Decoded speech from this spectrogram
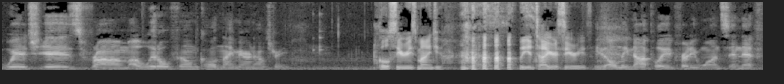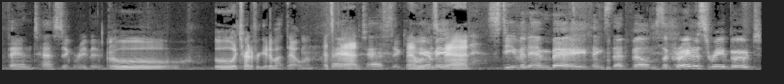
which is from a little film called Nightmare on Elm Street. Whole series, mind you. Yes. the entire series. He's only not played Freddy once in that fantastic reboot. Ooh. Ooh, I try to forget about that one. That's bad. Fantastic. That You hear movie's me? bad. Stephen M. Bay thinks that film's the greatest reboot.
